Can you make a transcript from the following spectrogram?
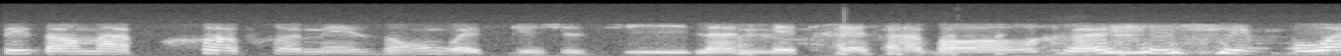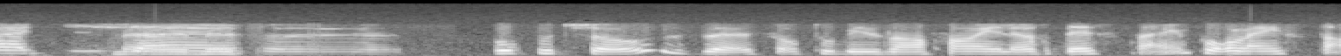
c'est dans ma propre maison, où est-ce que je suis la maîtresse à bord. c'est moi qui Mais- gère mais- euh, beaucoup de choses, surtout mes enfants et leur destin pour l'instant.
